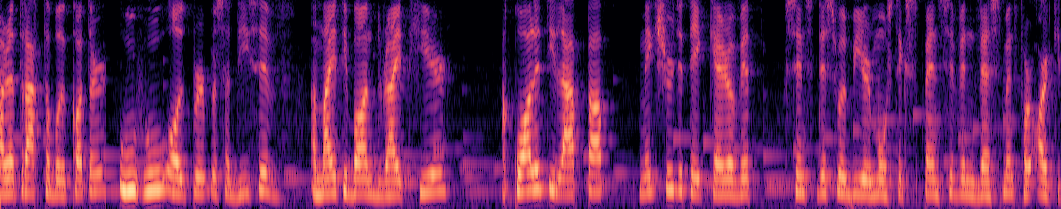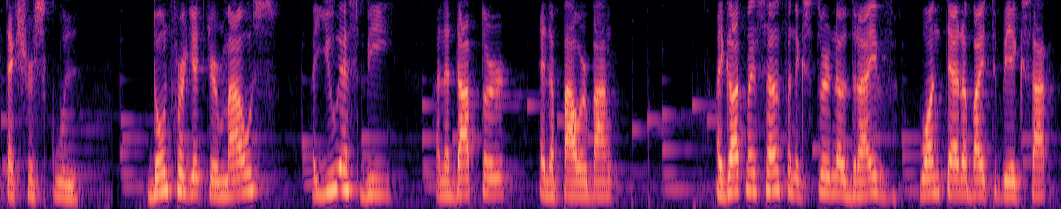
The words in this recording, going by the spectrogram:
a retractable cutter, Uhu all-purpose adhesive, a Mighty Bond right here, a quality laptop, make sure to take care of it since this will be your most expensive investment for architecture school. Don't forget your mouse, a USB, an adapter, and a power bank. I got myself an external drive, 1TB to be exact,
